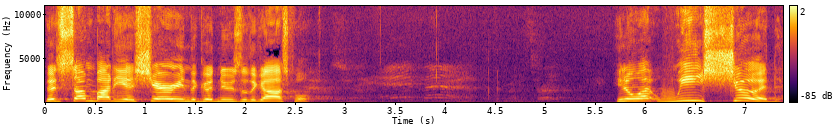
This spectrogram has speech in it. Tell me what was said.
that somebody is sharing the good news of the gospel. You know what? We should.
